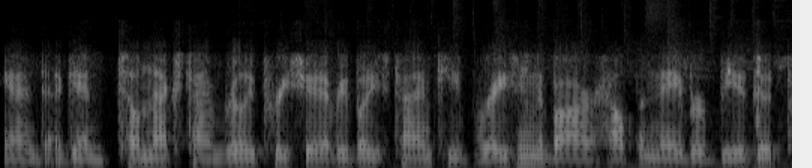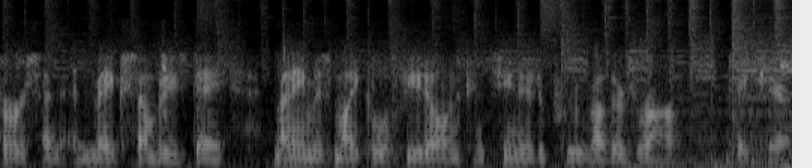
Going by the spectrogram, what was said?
And again, till next time, really appreciate everybody's time. Keep raising the bar, help a neighbor, be a good person, and make somebody's day. My name is Michael LaFido, and continue to prove others wrong. Take care.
